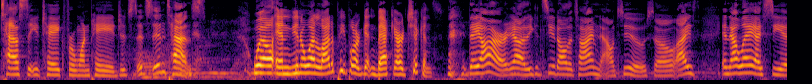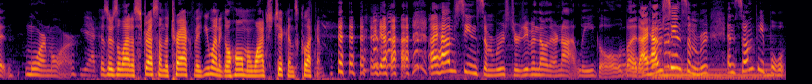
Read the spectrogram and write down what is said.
test that you take for one page. It's it's oh, intense. Well, and you know what? A lot of people are getting backyard chickens. They are, yeah. You can see it all the time now too. So I, in LA, I see it more and more. Yeah, because there's a lot of stress on the track of it. You want to go home and watch chickens clucking. yeah, I have seen some roosters, even though they're not legal. Oh, but I have seen some, roo- and some people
